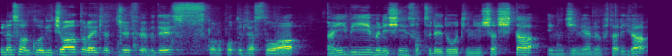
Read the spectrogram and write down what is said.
皆さん、こんにちは。トライキャッチ FM です。このポッドキャストは、IBM に新卒で同期入社したエンジニアの2人が、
